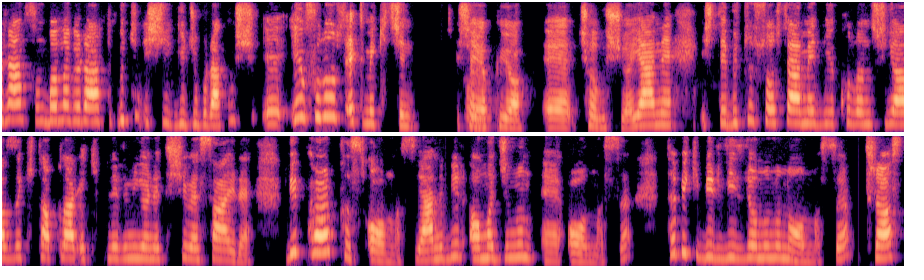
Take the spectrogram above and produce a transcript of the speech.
Branson bana göre artık bütün işi gücü bırakmış. E, influence etmek için şey yapıyor, e, çalışıyor. Yani işte bütün sosyal medya kullanışı, yazdığı kitaplar, ekiplerini yönetişi vesaire. Bir purpose olması, yani bir amacının e, olması. Tabii ki bir vizyonunun olması. Trust,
